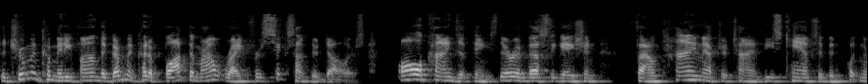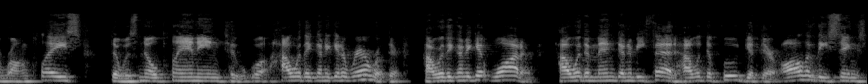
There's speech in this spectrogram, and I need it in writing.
The Truman Committee found the government could have bought them outright for six hundred dollars. All kinds of things. Their investigation found time after time these camps had been put in the wrong place. There was no planning to well, how are they going to get a railroad there? How are they going to get water? How are the men going to be fed? How would the food get there? All of these things,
